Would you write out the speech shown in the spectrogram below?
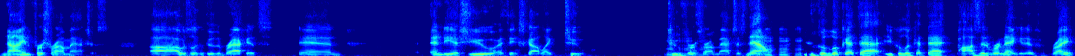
nine first round matches. Uh, I was looking through the brackets and NDSU, I think's got like two, two Mm-hmm. first round matches. Now, you could look at that. You could look at that positive or negative, right?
